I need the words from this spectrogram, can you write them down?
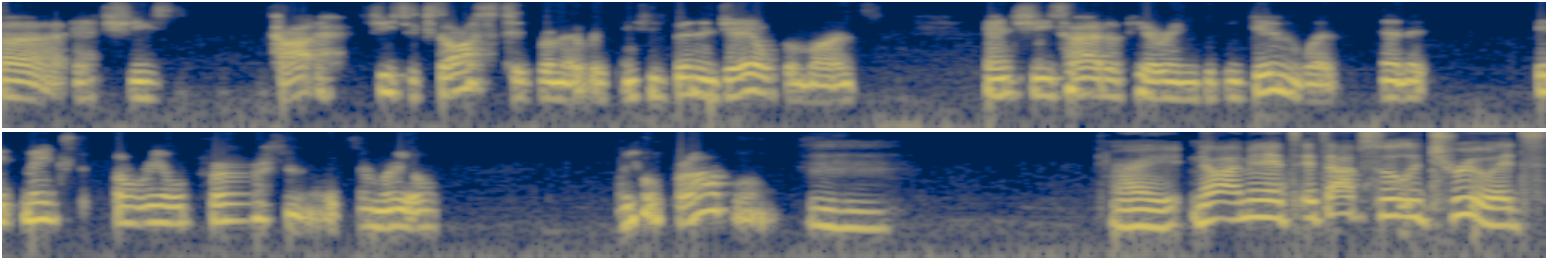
uh, and she's she's exhausted from everything. She's been in jail for months, and she's hard of hearing to begin with, and it it makes a real person with some real real problems. Mm-hmm. Right. No, I mean it's it's absolutely true. It's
